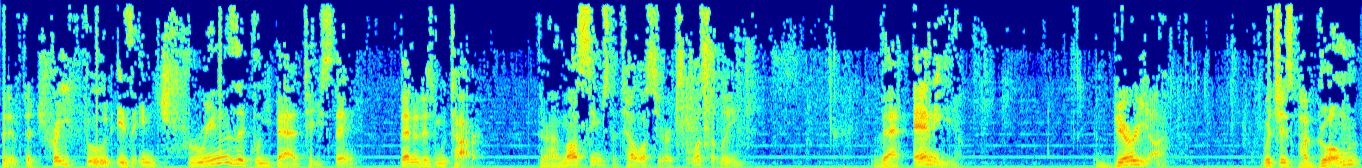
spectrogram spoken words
But if the treif food is intrinsically bad tasting, then it is mutar. The Ramah seems to tell us here explicitly that any birya, which is pagum,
